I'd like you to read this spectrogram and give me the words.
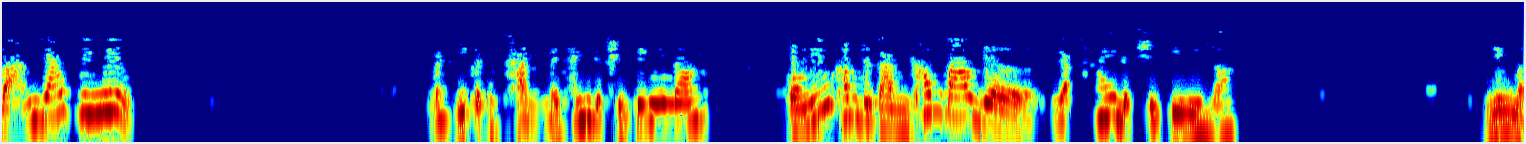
Vạn giáo quy nguyên mà chỉ có thực hành mới thấy được sự tiến nhiên đó. Còn nếu không thực hành, không bao giờ gặp thấy được sự tiến nhiên đó. Nhưng mà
